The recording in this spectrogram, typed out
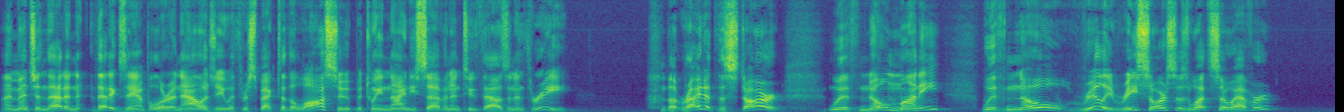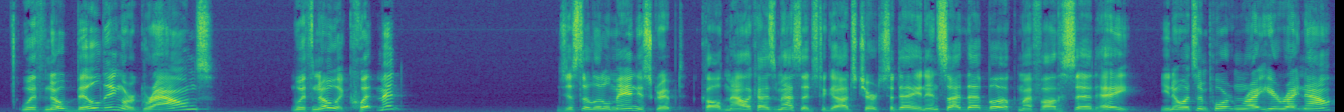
I mentioned that, that example or analogy with respect to the lawsuit between 97 and 2003. But right at the start, with no money, with no really resources whatsoever, with no building or grounds, with no equipment, just a little manuscript called Malachi's Message to God's Church Today. And inside that book, my father said, Hey, you know what's important right here, right now?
